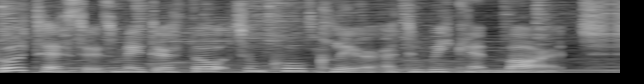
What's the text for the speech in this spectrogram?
Protesters made their thoughts on coal clear at a weekend march.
